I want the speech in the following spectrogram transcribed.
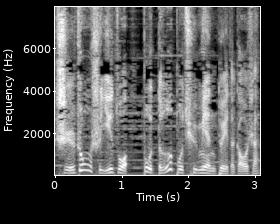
始终是一座不得不去面对的高山，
